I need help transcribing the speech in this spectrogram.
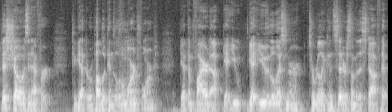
This show is an effort to get the Republicans a little more informed, get them fired up, get you get you the listener to really consider some of the stuff that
